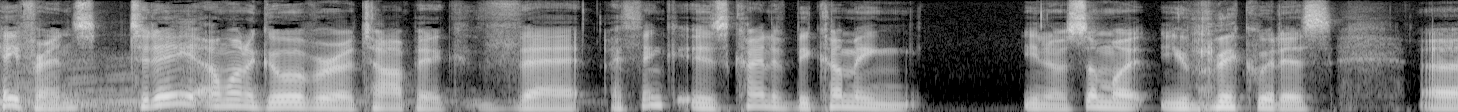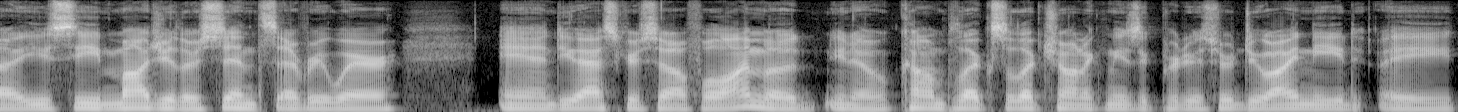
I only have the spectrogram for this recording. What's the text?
Hey, friends. Today I want to go over a topic that I think is kind of becoming, you know, somewhat ubiquitous. Uh, you see modular synths everywhere, and you ask yourself, well, I'm a, you know, complex electronic music producer. Do I need a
